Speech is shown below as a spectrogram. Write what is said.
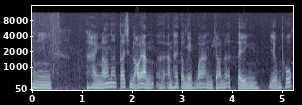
hai nó nó tới xin lỗi anh. Ờ, anh thấy tội nghiệp quá anh cho nó ít tiền về uống thuốc.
